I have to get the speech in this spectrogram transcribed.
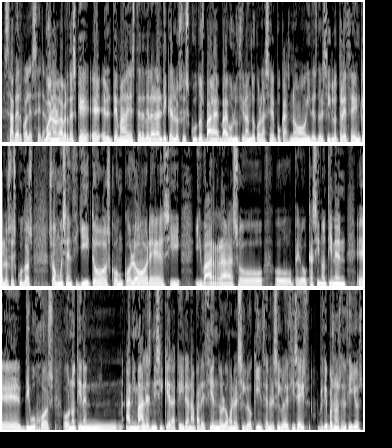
saber cuáles eran. Bueno, la verdad es que eh, el tema este de la heráldica en los escudos va, va, evolucionando con las épocas, ¿no? Y desde el siglo XIII en que los escudos son muy sencillitos, con colores y, y barras, o, pero casi no tienen eh, dibujos o no tienen animales ni siquiera que irán apareciendo luego en el siglo XV, en el siglo XVI. Al principio son sencillos,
